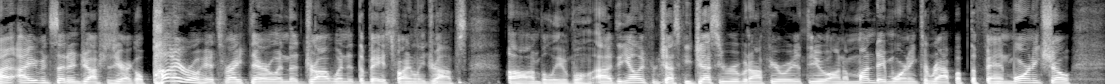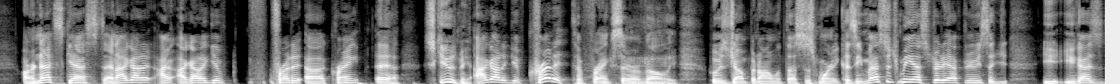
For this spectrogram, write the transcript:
I, I even said in Josh's ear, I go, pyro hits right there when the drop when the bass finally drops. Oh, unbelievable. Uh, Daniele Franceschi, Jesse Rubinoff here with you on a Monday morning to wrap up the fan morning show. Our next guest, and I got I, I got to give Fred, uh, Crank, uh, excuse me, I got to give credit to Frank Seravalli, who's jumping on with us this morning because he messaged me yesterday afternoon. He said, "You, you, you guys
